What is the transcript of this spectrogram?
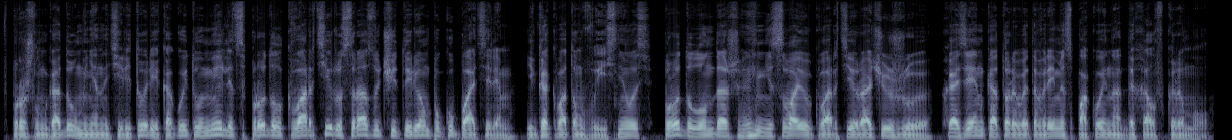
В прошлом году у меня на территории какой-то умелец продал квартиру сразу четырем покупателям, и, как потом выяснилось, продал он даже не свою квартиру, а чужую, хозяин которой в это время спокойно отдыхал в Крыму.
